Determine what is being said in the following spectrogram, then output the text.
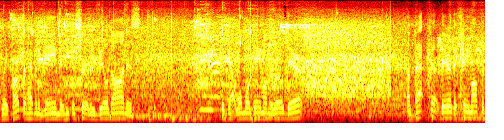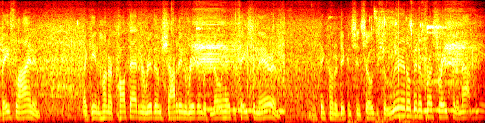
Blake Harper having a game that he can certainly build on as they've got one more game on the road there. A back cut there that came off the baseline, and again, Hunter caught that in rhythm, shot it in rhythm with no hesitation there, and I think Hunter Dickinson showed just a little bit of frustration and not being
